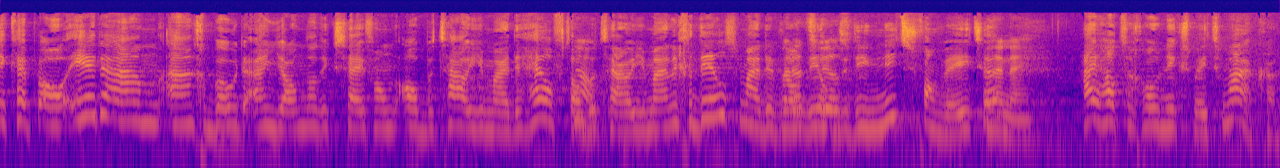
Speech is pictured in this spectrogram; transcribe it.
ik heb al eerder aan, aangeboden aan Jan dat ik zei van... al betaal je maar de helft, al Nou. betaal je maar een gedeelte. Maar daar dat wilde wil- die niets van weten. Nee, nee. Hij had er gewoon niks mee te maken.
